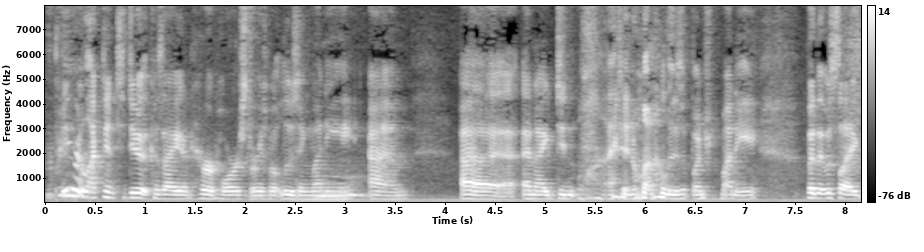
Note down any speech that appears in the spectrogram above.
pretty reluctant to do it because I had heard horror stories about losing money, um, uh, and I didn't I didn't want to lose a bunch of money. But it was like,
